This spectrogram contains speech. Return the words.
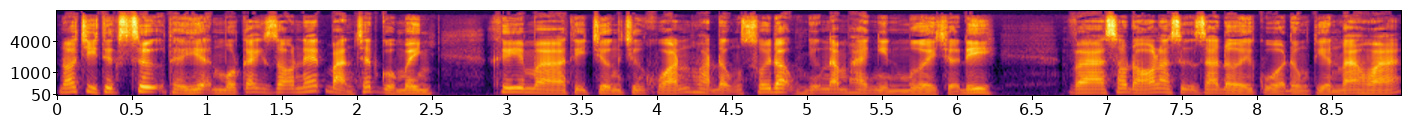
Nó chỉ thực sự thể hiện một cách rõ nét bản chất của mình khi mà thị trường chứng khoán hoạt động sôi động những năm 2010 trở đi, và sau đó là sự ra đời của đồng tiền mã hóa.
